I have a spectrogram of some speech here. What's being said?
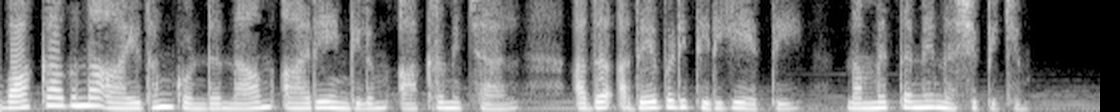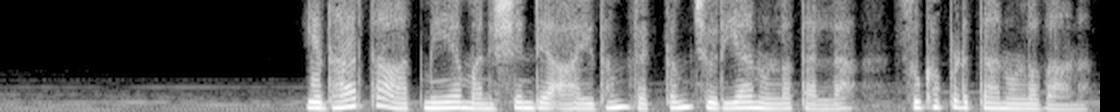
വാക്കാകുന്ന ആയുധം കൊണ്ട് നാം ആരെയെങ്കിലും ആക്രമിച്ചാൽ അത് അതേപടി തിരികെ എത്തി നമ്മെത്തന്നെ നശിപ്പിക്കും. യഥാർത്ഥ ആത്മീയ മനുഷ്യന്റെ ആയുധം രക്തം ചൊരിയാനുള്ളതല്ല സുഖപ്പെടുത്താനുള്ളതാണ്.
